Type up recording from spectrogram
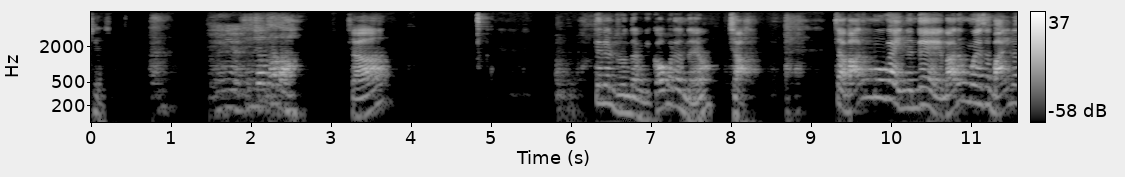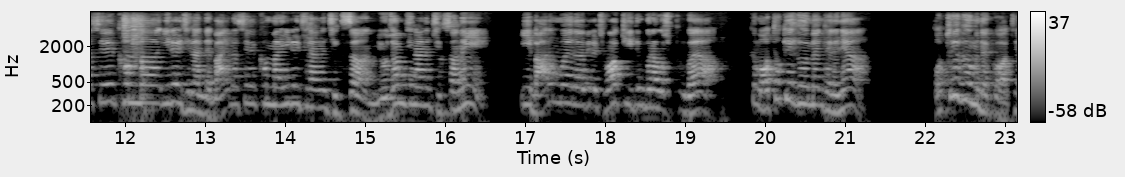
합쳐야지. 선생님 진짜하다. 자, 확대를 누른다는 게 꺼버렸네요. 자, 자, 마름모가 있는데, 마름모에서 마이너스 1,1을 지난데, 마이너스 1,1을 지나는 직선, 요점 지나는 직선이 이 마름모의 넓이를 정확히 이등분하고 싶은 거야. 그럼 어떻게 그으면 되느냐? 어떻게 그으면 될 것 같아?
